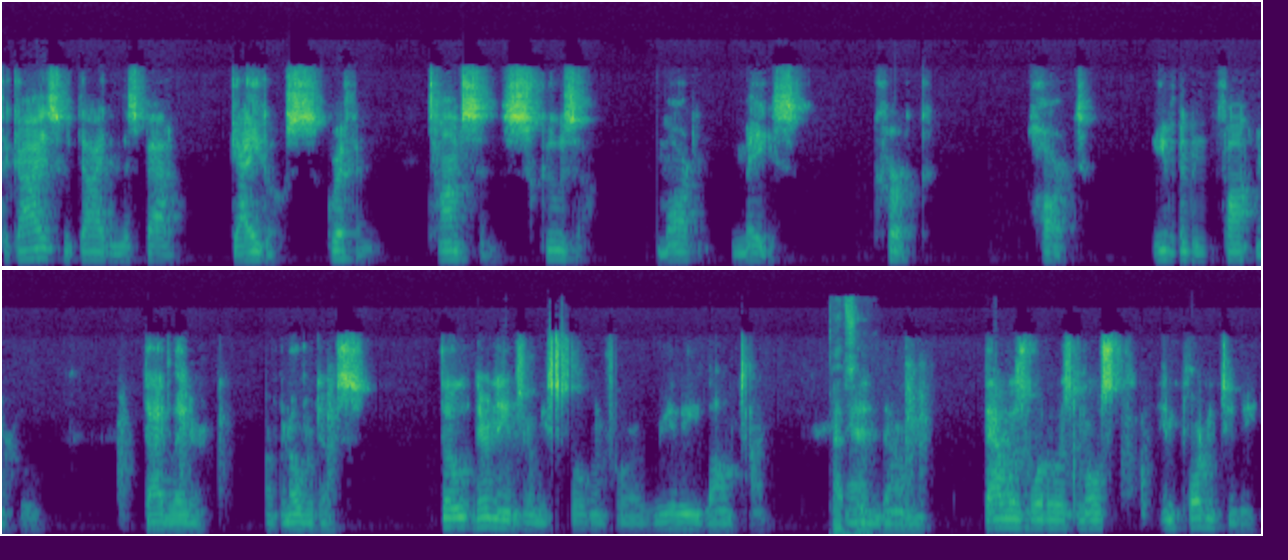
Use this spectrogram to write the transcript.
the guys who died in this battle, Gallegos, Griffin, Thomson, Scusa, Martin, Mace, Kirk, Hardt, even Faulkner, who died later of an overdose. Though their names are going to be spoken for a really long time. Absolutely. And um, that was what was most important to me.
